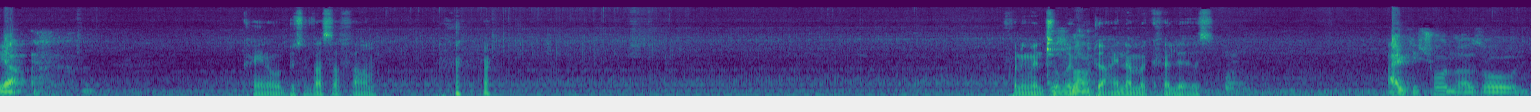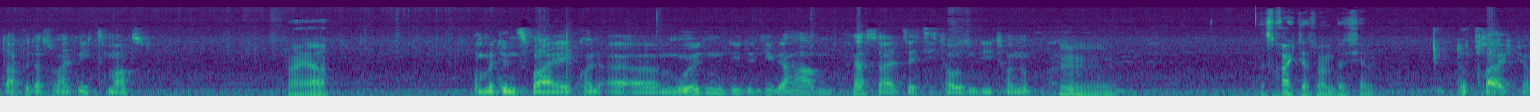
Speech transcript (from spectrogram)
Ja, Kann ja noch ein bisschen Wasser fahren. Vor allem, wenn es so eine gute Einnahmequelle ist. Eigentlich schon, also dafür, dass du halt nichts machst. Naja, Und mit den zwei äh, äh, Mulden, die, die wir haben, fährst du halt 60.000 Liter, ne? hm. Das reicht erstmal ein bisschen. Das reicht, ja.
